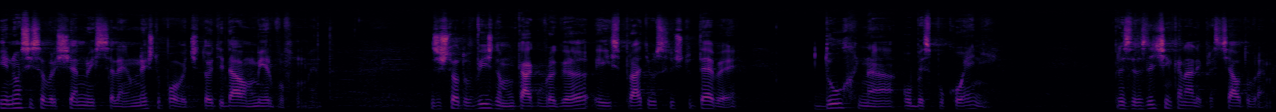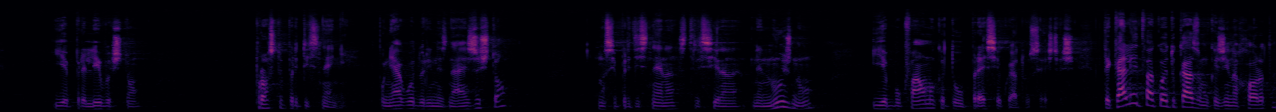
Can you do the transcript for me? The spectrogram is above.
И носи съвършено изцелено. Нещо повече. Той ти дава мир в момента. Защото виждам как врага е изпратил срещу тебе дух на обезпокоение. През различни канали, през цялото време. И е преливащо просто притеснение. Понякога дори не знаеш защо, но си притеснена, стресирана, ненужно и е буквално като опресия, която усещаш. Така ли е това, което казвам? Кажи на хората.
